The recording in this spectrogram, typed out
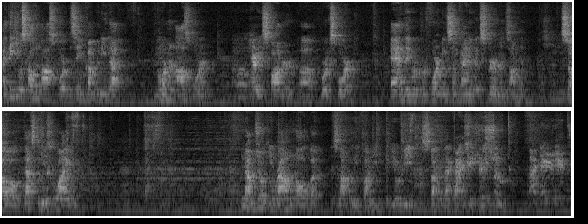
I think he was held in Oscorp, the same company that Norman Osborn, Oh, Harry's father, uh, works for, and they were performing some kind of experiments on him. jeez. So that's the reason why. You know, I'm joking around and all, but it's not really funny. If you would be stuck in that kind of situation. I hate it.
